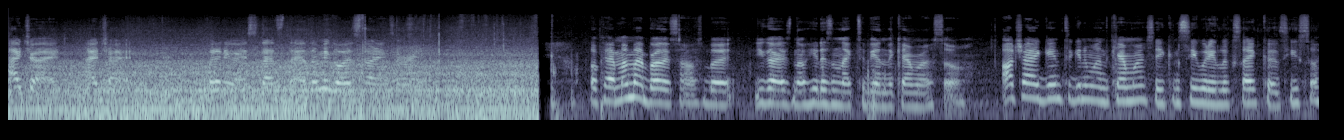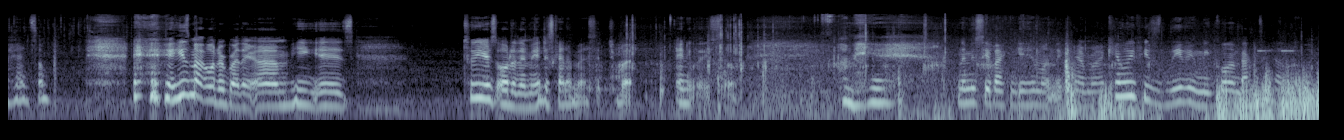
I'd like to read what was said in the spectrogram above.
I tried. I tried. But anyways, that's that. Let me go. It's starting to rain. Okay, I'm at my brother's house, but you guys know he doesn't like to be on the camera, so I'll try again to get him on the camera so you can see what he looks like because he's so handsome. he's my older brother. Um, he is two years older than me. I just got a message, but anyways, so I'm here. Let me see if I can get him on the camera. I can't believe he's leaving me going back to California.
